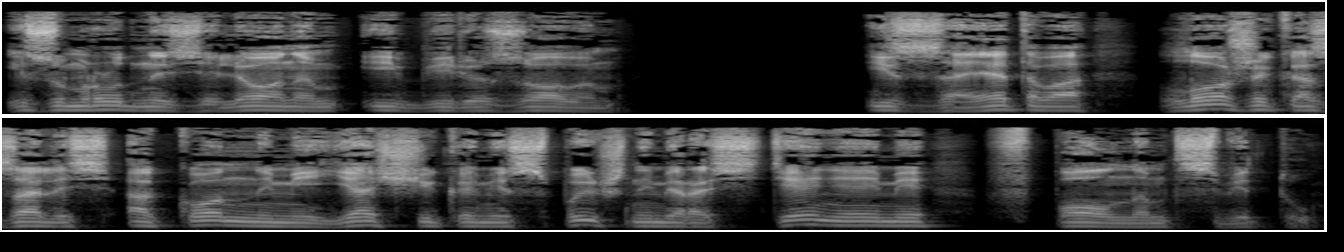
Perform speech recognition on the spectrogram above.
изумрудно-зеленым и бирюзовым. Из-за этого ложи казались оконными ящиками с пышными растениями в полном цвету.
